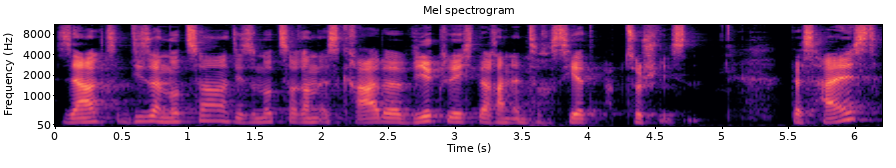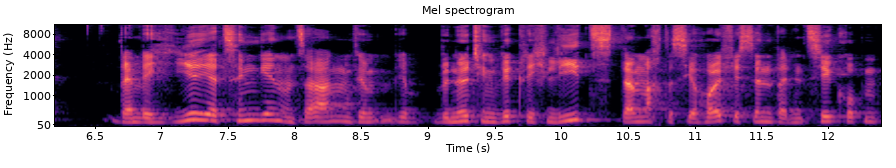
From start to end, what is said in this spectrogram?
sagt, dieser Nutzer, diese Nutzerin ist gerade wirklich daran interessiert abzuschließen. Das heißt, wenn wir hier jetzt hingehen und sagen, wir, wir benötigen wirklich Leads, dann macht es hier häufig Sinn, bei den Zielgruppen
